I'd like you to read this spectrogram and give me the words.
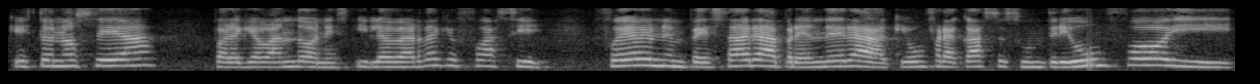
que esto no sea para que abandones. Y la verdad que fue así, fue empezar a aprender a que un fracaso es un triunfo y,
